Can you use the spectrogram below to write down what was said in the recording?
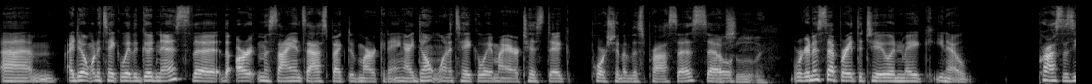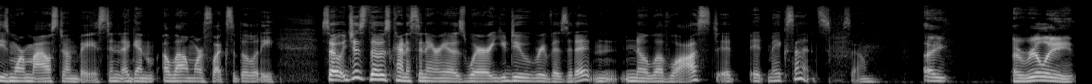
Um, I don't want to take away the goodness, the the art and the science aspect of marketing. I don't want to take away my artistic portion of this process. So Absolutely. we're going to separate the two and make you know processes more milestone based, and again allow more flexibility. So just those kind of scenarios where you do revisit it and no love lost, it it makes sense. So I I really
